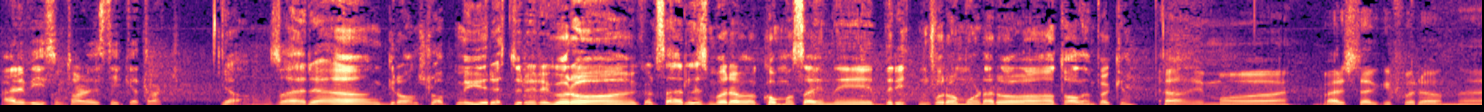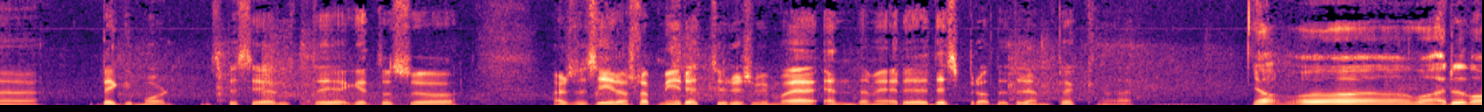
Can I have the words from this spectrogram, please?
er det vi som tar det stikket etter hvert. Ja, så er det Gran slapp mye returer i går, og så er det liksom bare å komme seg inn i dritten foran mål der og ta den pucken. Ja, vi må være sterke foran eh, begge mål, spesielt eget. Og så er det som sier, han slapp mye returer, så vi må enda mer eh, desperate etter den puckene der. Ja, og nå er det da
